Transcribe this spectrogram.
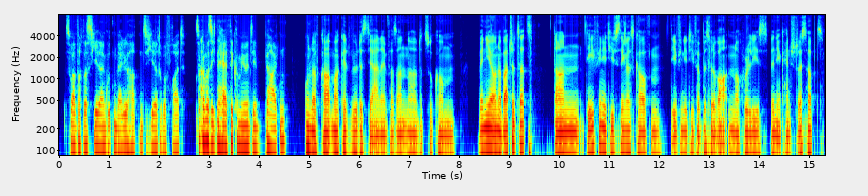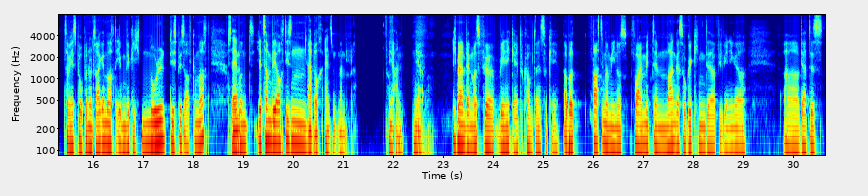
So einfach, dass jeder einen guten Value hat und sich jeder darüber freut. So kann man sich eine healthy Community behalten. Und auf Card Market würdest ja auch dein Versand noch dazu kommen. Wenn ihr on a Budget seid, dann definitiv Singles kaufen, definitiv ein bisschen warten nach Release, wenn ihr keinen Stress habt. Das habe ich jetzt bei Open03 gemacht, eben wirklich null Displays aufgemacht. Same. Und jetzt haben wir auch diesen, ah doch, eins mit meinem Bruder. Ja. Fun. ja, ich meine, wenn man es für wenig Geld bekommt, dann ist okay. Aber fast immer Minus. Vor allem mit dem Manga Soge King, der viel weniger äh, wert ist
